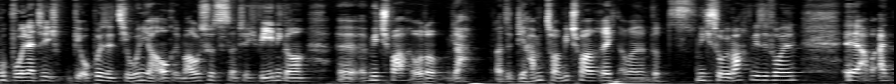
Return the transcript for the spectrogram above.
Obwohl natürlich die Opposition ja auch im Ausschuss natürlich weniger äh, Mitsprache oder ja, also die haben zwar Mitspracherecht, aber dann wird es nicht so gemacht, wie sie wollen. Äh, aber an,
